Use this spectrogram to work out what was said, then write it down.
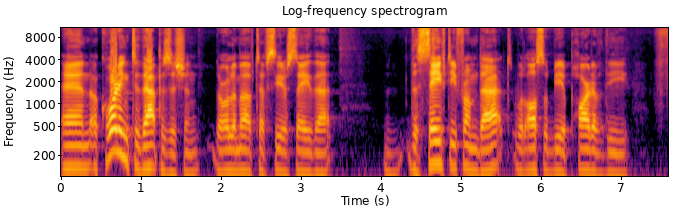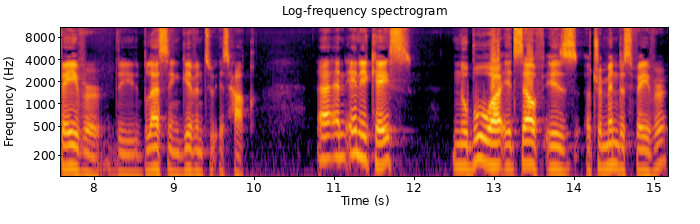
And according to that position, the ulama of tafsir say that the safety from that would also be a part of the favor, the blessing given to Ishaq. Uh, in any case, Nubuwa itself is a tremendous favor,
